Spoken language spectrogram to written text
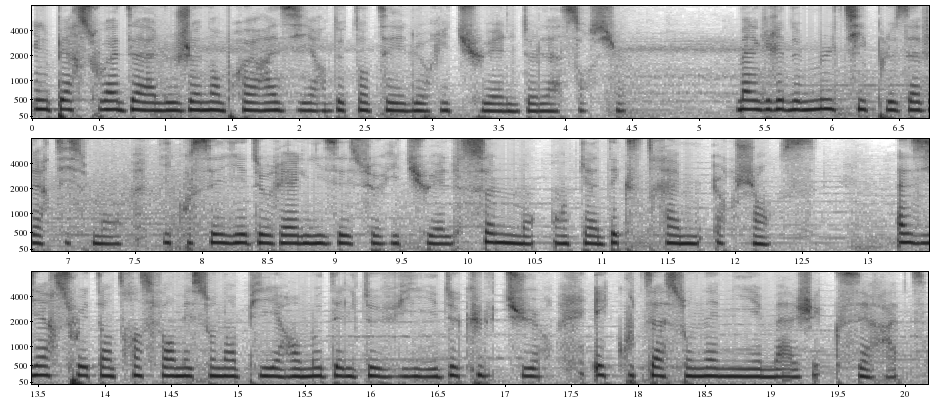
Il persuada le jeune empereur Azir de tenter le rituel de l'ascension. Malgré de multiples avertissements qui conseillaient de réaliser ce rituel seulement en cas d'extrême urgence, Azir, souhaitant transformer son empire en modèle de vie et de culture, écouta son ami et mage Xerath.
